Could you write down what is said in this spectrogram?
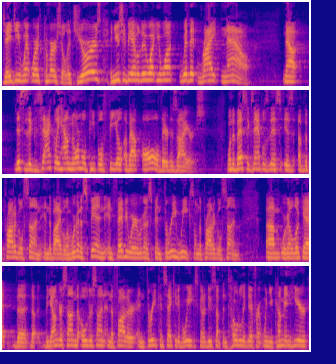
J.G. Wentworth commercial. It's yours and you should be able to do what you want with it right now. Now, this is exactly how normal people feel about all their desires. One of the best examples of this is of the prodigal son in the Bible. And we're going to spend, in February, we're going to spend three weeks on the prodigal son. Um, we're going to look at the, the, the younger son, the older son, and the father in three consecutive weeks. Going to do something totally different. When you come in here,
